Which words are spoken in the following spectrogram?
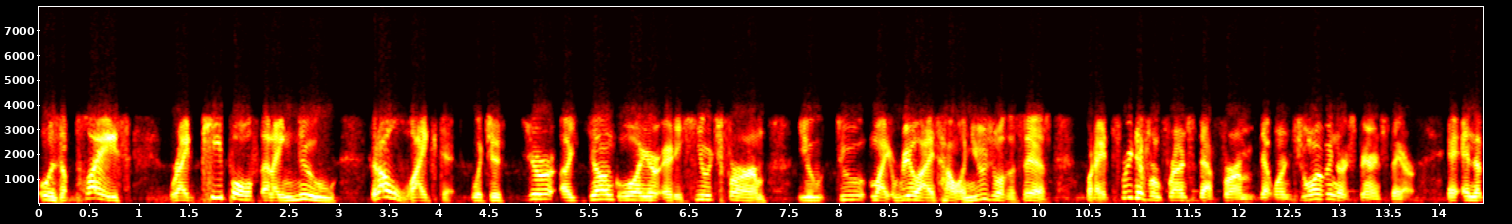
was a place where I had people that I knew that all liked it, which is you're a young lawyer at a huge firm. You do might realize how unusual this is, but I had three different friends at that firm that were enjoying their experience there. And, and the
